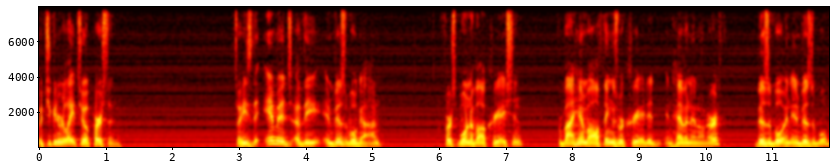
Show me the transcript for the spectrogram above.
but you can relate to a person. So he's the image of the invisible God, firstborn of all creation. For by him all things were created in heaven and on earth, visible and invisible,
